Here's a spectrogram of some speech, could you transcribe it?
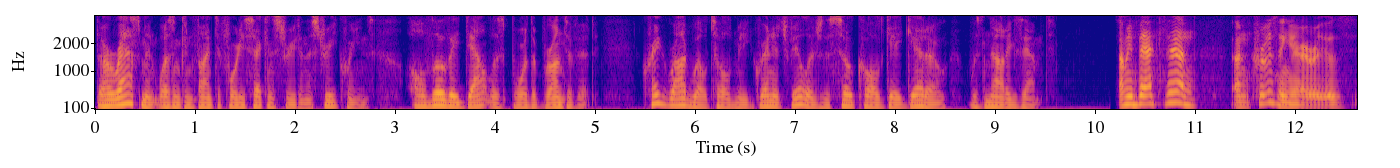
The harassment wasn't confined to 42nd Street and the Street Queens, although they doubtless bore the brunt of it. Craig Rodwell told me Greenwich Village, the so called gay ghetto, was not exempt. I mean, back then, on cruising areas,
